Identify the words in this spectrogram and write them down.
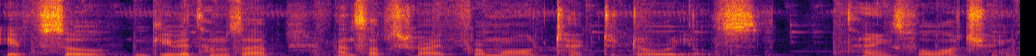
If so give a thumbs up and subscribe for more tech tutorials. Thanks for watching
